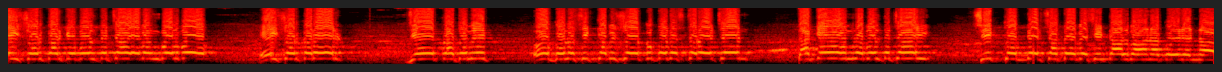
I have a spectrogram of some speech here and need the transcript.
এই সরকারকে বলতে চাই এবং বলব, এই সরকারের যে প্রাথমিক ও গণশিক্ষা বিষয়ক উপদেষ্টা রয়েছেন, তাকেও আমরা বলতে চাই, শিক্ষকদের সাথে বেশি টাল বাহানা করেন না।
